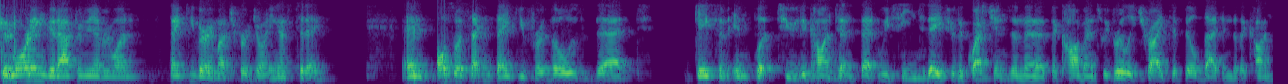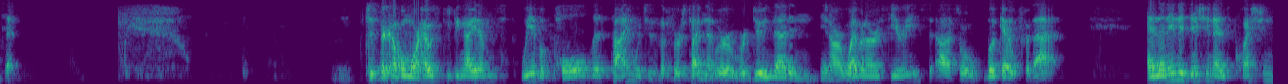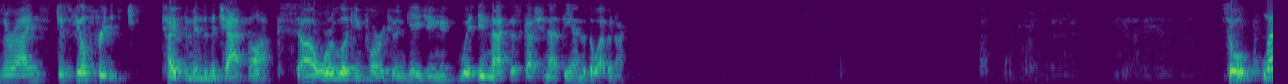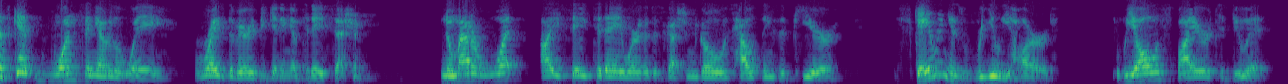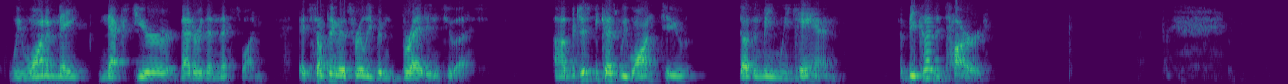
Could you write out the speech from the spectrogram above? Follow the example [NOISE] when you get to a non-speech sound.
Good morning, good afternoon, everyone. Thank you very much for joining us today. And also a second thank you for those that gave some input to the content that we've seen today through the questions and the, the comments. We've really tried to build that into the content. Just a couple more housekeeping items. We have a poll this time, which is the first time that we're, we're doing that in, in our webinar series, uh, so look out for that. And then in addition, as questions arise, just feel free to type them into the chat box. Uh, we're looking forward to engaging in that discussion at the end of the webinar. So let's get one thing out of the way right at the very beginning of today's session. No matter what I say today, where the discussion goes, how things appear, scaling is really hard. We all aspire to do it. We want to make next year better than this one. It's something that's really been bred into us. Uh, but just because we want to doesn't mean we can, because it's hard.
